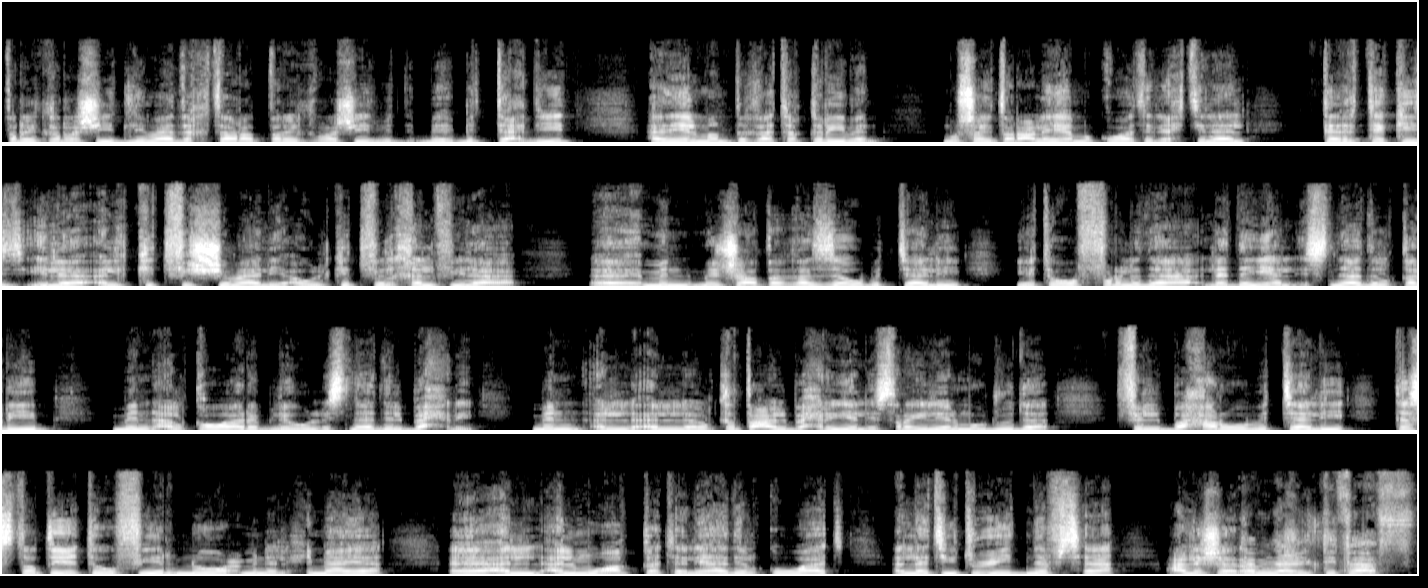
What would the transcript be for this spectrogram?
طريق الرشيد لماذا اختارت طريق الرشيد بالتحديد؟ هذه المنطقة تقريبا مسيطر عليها من قوات الاحتلال ترتكز إلى الكتف الشمالي أو الكتف الخلفي لها آه، من من شاطئ غزة وبالتالي يتوفر لديها لديها الإسناد القريب من القوارب اللي هو الإسناد البحري من ال- ال- القطع البحرية الإسرائيلية الموجودة في البحر وبالتالي تستطيع توفير نوع من الحماية آه، ال- المؤقتة لهذه القوات التي تعيد نفسها على شارع تمنع الالتفاف.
